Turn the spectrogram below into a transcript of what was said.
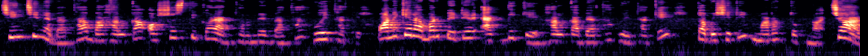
চিনচিনে ব্যথা বা হালকা অস্বস্তিকর এক ধরনের ব্যথা হয়ে থাকে। অনেকের আবার পেটের একদিকে হালকা ব্যথা হয়ে থাকে, তবে সেটি মারাত্মক নয়। চার,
